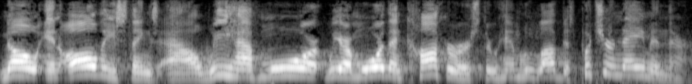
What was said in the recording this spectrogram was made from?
no, in all these things, Al, we have more, we are more than conquerors through him who loved us. Put your name in there.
